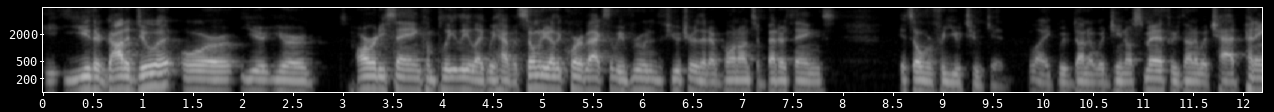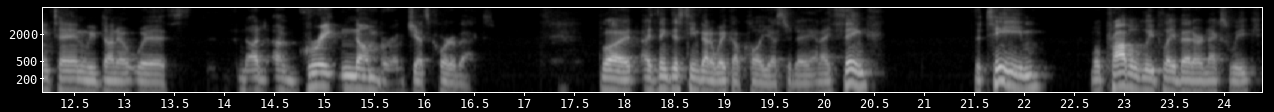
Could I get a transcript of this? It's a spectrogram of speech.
you either got to do it or you're, you're already saying completely like we have with so many other quarterbacks that we've ruined in the future that have gone on to better things. It's over for you too, kid. Like we've done it with Geno Smith, we've done it with Chad Pennington, we've done it with a, a great number of Jets quarterbacks. But I think this team got a wake up call yesterday. And I think the team will probably play better next week.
